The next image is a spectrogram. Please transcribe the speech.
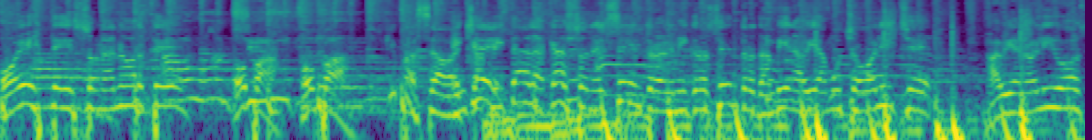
oeste, zona norte. Opa, opa. ¿Qué pasaba? En che? Capital, acaso en el centro, en el microcentro también había mucho boliche, habían olivos.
